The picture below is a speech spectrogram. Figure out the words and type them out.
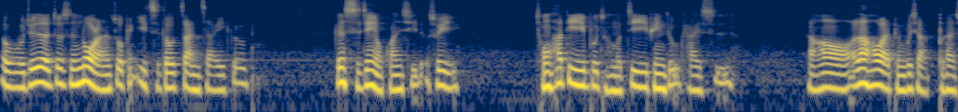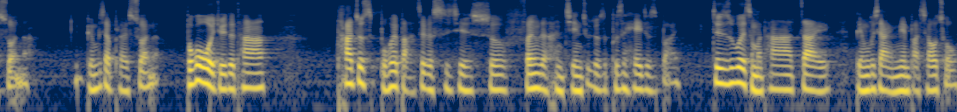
呃，我觉得就是诺兰的作品一直都站在一个跟时间有关系的，所以从他第一部什么记忆拼图开始，然后那后来蝙蝠侠不太算了，蝙蝠侠不太算了。不过我觉得他他就是不会把这个世界说分得很清楚，就是不是黑就是白。这就是为什么他在蝙蝠侠里面把小丑。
